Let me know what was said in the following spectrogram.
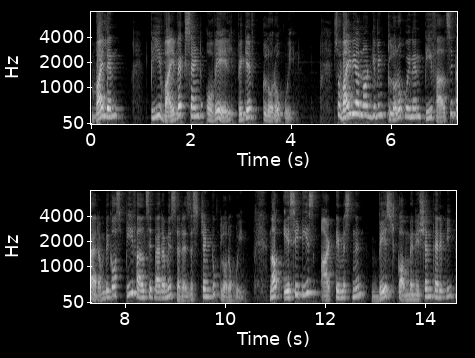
while in P. vivax and ovale, we give chloroquine. So why we are not giving chloroquine in P. falciparum? Because P. falciparum is resistant to chloroquine. Now ACT is artemisinin based combination therapy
